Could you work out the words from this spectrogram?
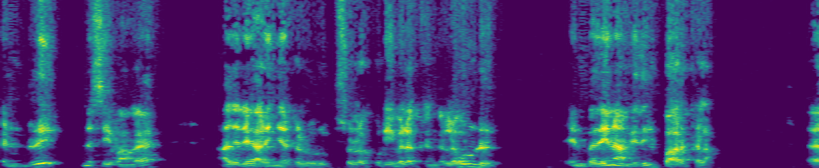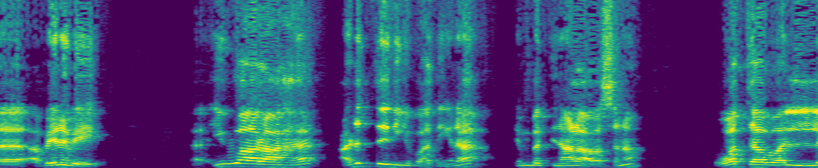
என்று என்ன செய்வாங்க? அதிலே அறிஞர்கள் ஒரு சொல்லக்கூடிய விளக்கங்கள்ல ஒன்று என்பதை நாம் இதில் பார்க்கலாம். அஹ், அப்ப எனவே இவ்வாறாக அடுத்து நீங்க பாத்தீங்கன்னா எண்பத்தி நாலு அவசனம் "வதவல்ல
